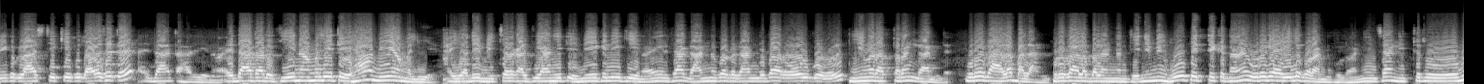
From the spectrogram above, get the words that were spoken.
මේක ප්ලාස්ටික් කියපු දවසට එදාට හරියනවා. එදාට අර තියෙන අමලියට එහා මේ අමලිය. අයි අඩේ මෙච්චර කල් තියාගෙන හිටියේ මේකනේ කියනවා. ඒ නිසා ගන්නකොට ගන්න එපා රෝල් ගෝල් නියම රත්තරන් ගන්න. උරගාලා බලන්න. උරගාලා බලන්න තියෙන්නේ මේ රූපෙත් එක තමයි උරගෑවිල කරන්න පුළුවන්. ඒ නිසා නිතරම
